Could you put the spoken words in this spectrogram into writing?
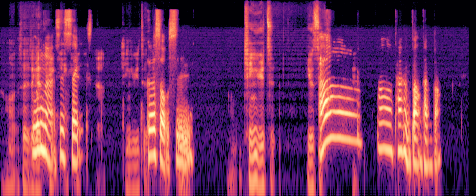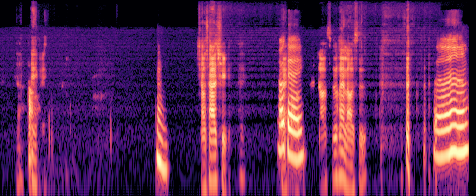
然后是这个 Luna 是谁？晴雨子。歌手是晴雨子。雨子啊哦，他很棒，他很棒。好。嗯，小插曲。OK。老师换老师。嗯，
